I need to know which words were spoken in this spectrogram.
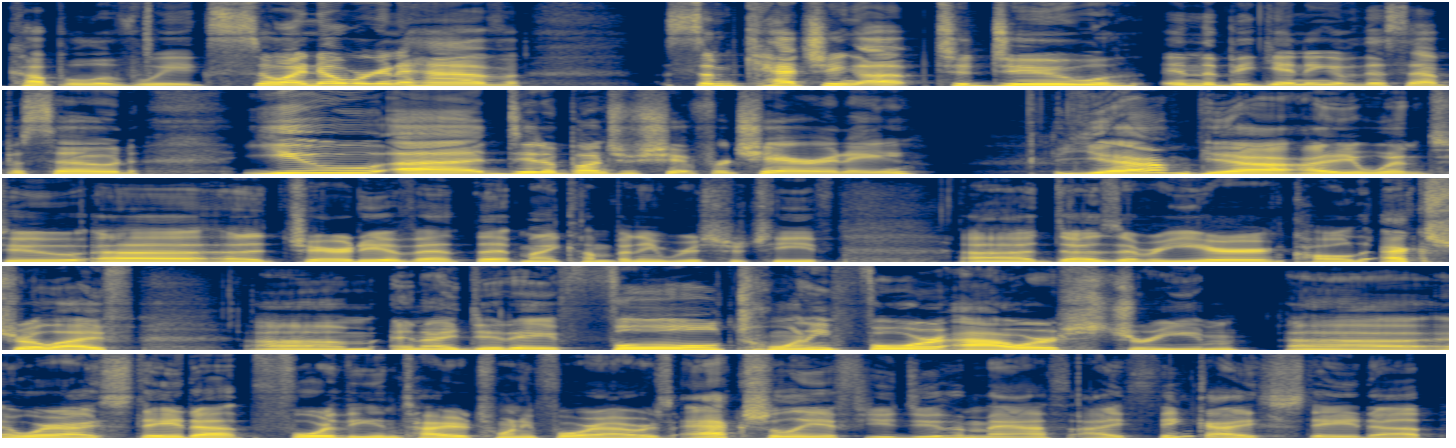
couple of weeks. So I know we're gonna have some catching up to do in the beginning of this episode. You uh, did a bunch of shit for charity. Yeah, yeah. I went to uh, a charity event that my company Rooster Teeth uh, does every year called Extra Life. Um, and I did a full 24 hour stream uh, where I stayed up for the entire 24 hours. Actually, if you do the math, I think I stayed up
